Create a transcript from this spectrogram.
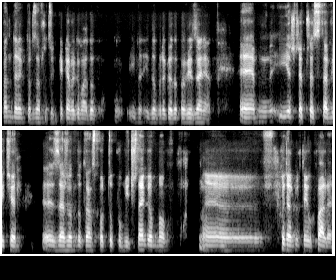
Pan dyrektor zawsze coś ciekawego ma do, i, i dobrego do powiedzenia. I jeszcze przedstawiciel e, Zarządu Transportu Publicznego, bo e, chociażby w tej uchwale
